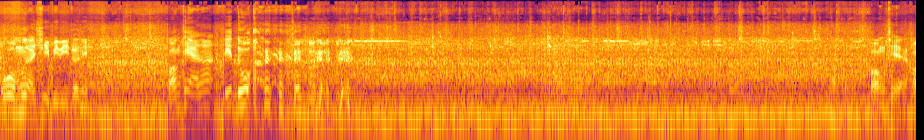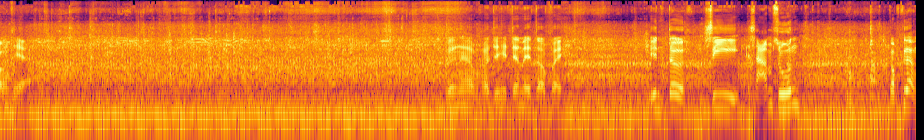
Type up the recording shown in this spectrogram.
โอ้เมืออาชีพดีๆตัวนี้ ของแท้เนาะติดดุของแท้ของแท้เบิ่งนะครับเขาจะเฮ็ดจังไดต่อไปอินเตอร์ C 3 0กับเครื่อง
